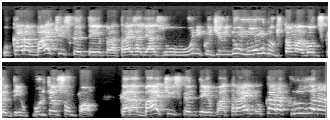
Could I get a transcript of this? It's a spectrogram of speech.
o cara bate o escanteio para trás. Aliás, o único time do mundo que toma gol de escanteio curto é o São Paulo cara bate o escanteio para trás, o cara cruza na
